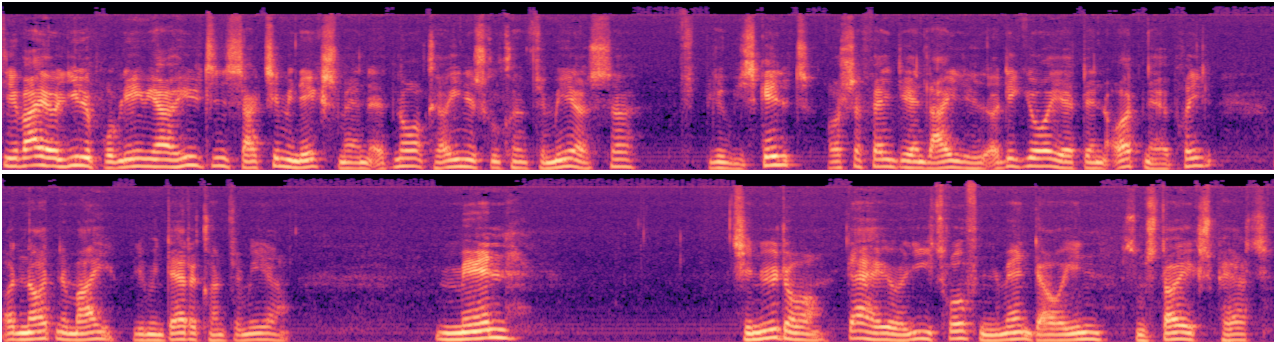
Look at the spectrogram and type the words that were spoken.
det var jo et lille problem. Jeg har hele tiden sagt til min eksmand, at når Karina skulle konfirmeres, så blev vi skilt, og så fandt jeg en lejlighed. Og det gjorde jeg den 8. april, og den 8. maj blev min datter konfirmeret. Men til nytår, der har jeg jo lige truffet en mand, der var inde som støjekspert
